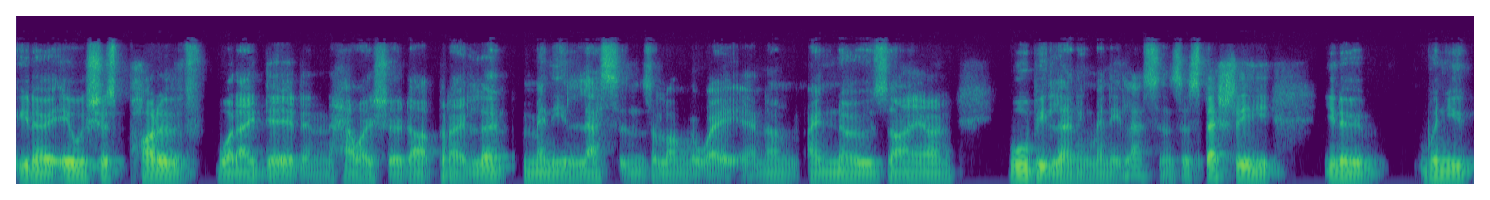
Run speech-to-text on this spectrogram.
you know, it was just part of what I did and how I showed up. But I learned many lessons along the way. And I'm, I know Zion will be learning many lessons, especially, you know, when you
